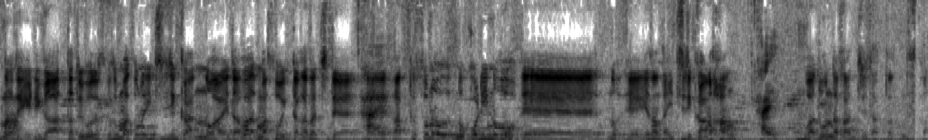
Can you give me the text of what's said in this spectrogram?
まあ。の出入りがあったということですけど、まあ、その1時間の間は、まあ、そういった形で、はい。えーあってその残りの,、えーのえーなんだ1時間半はい。はどんな感じだったんですか？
